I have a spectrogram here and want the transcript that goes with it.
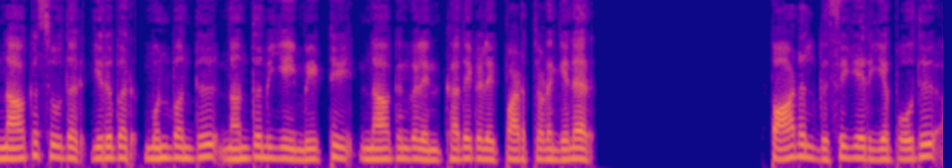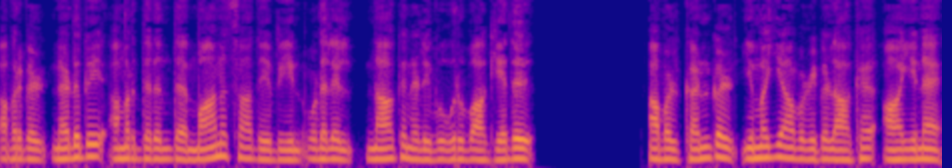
நாகசூதர் இருவர் முன்வந்து நந்தினியை மீட்டி நாகங்களின் கதைகளைப் பாடத் தொடங்கினர். பாடல் விசையேறிய போது அவர்கள் நடுவே அமர்ந்திருந்த மானசாதேவியின் உடலில் நாகநலிவு உருவாகியது. அவள் கண்கள் இமையாவழிகளாக ஆயின.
